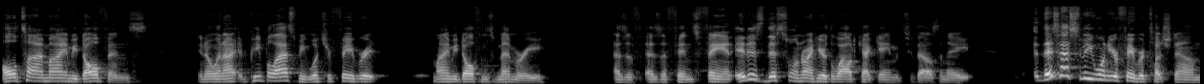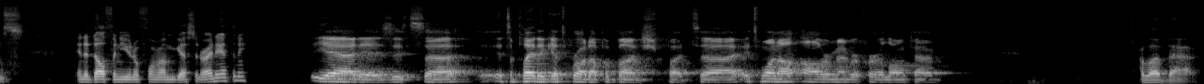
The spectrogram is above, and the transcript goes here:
all time Miami Dolphins. You know, when I people ask me what's your favorite Miami Dolphins memory, as a as a Fins fan. It is this one right here, the Wildcat game in 2008. This has to be one of your favorite touchdowns in a Dolphin uniform. I'm guessing, right, Anthony? Yeah, it is. It's uh, it's a play that gets brought up a bunch, but uh, it's one I'll, I'll remember for a long time. I love that.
